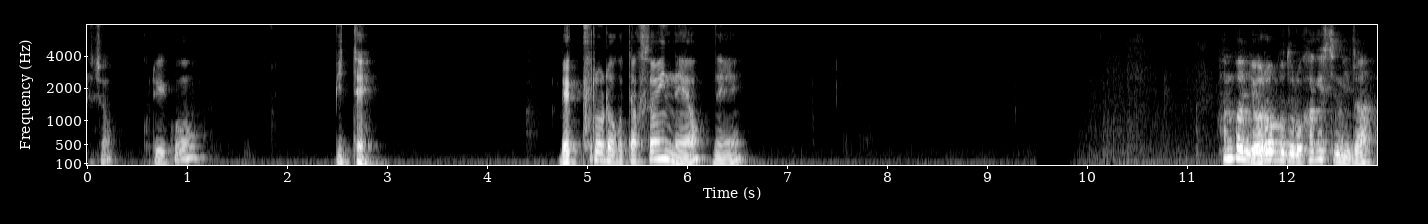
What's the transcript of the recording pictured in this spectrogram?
그죠? 그리고 밑에 맥 프로라고 딱 써 있네요. 네. 한번 열어보도록 하겠습니다.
